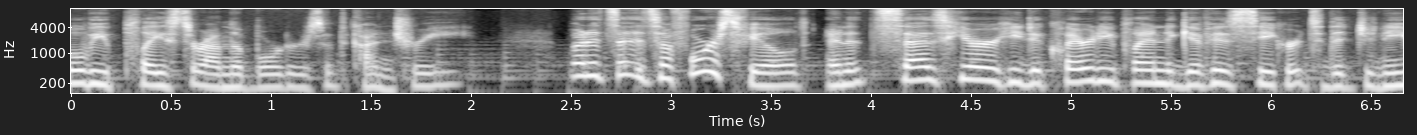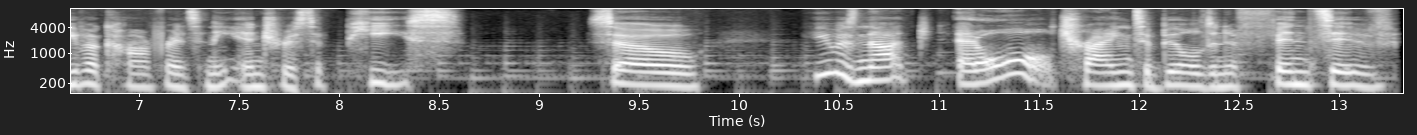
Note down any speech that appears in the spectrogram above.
will be placed around the borders of the country. But it's a, it's a force field, and it says here he declared he planned to give his secret to the Geneva Conference in the interest of peace. So he was not at all trying to build an offensive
